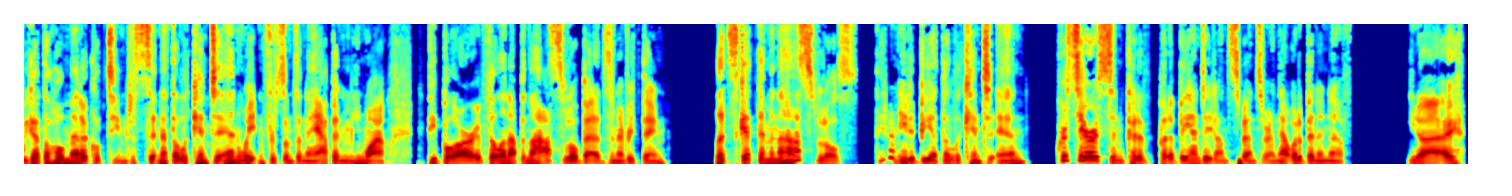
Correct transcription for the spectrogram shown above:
We got the whole medical team just sitting at the La Quinta Inn waiting for something to happen. Meanwhile, people are filling up in the hospital beds and everything. Let's get them in the hospitals. They don't need to be at the La Quinta Inn. Chris Harrison could have put a band aid on Spencer, and that would have been enough. You know, I,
